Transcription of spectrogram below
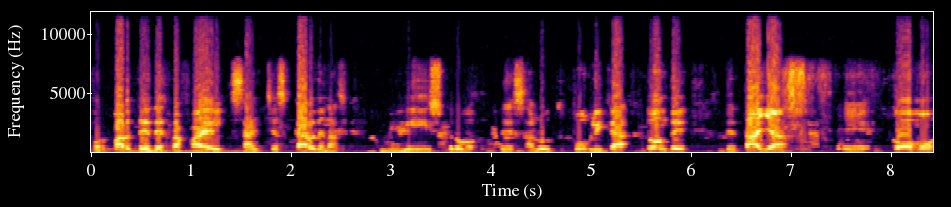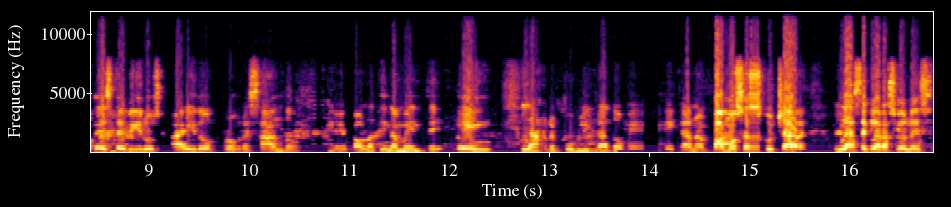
por parte de Rafael Sánchez Cárdenas, ministro de Salud Pública, donde detalla eh, cómo este virus ha ido progresando eh, paulatinamente en la República Dominicana. Vamos a escuchar las declaraciones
